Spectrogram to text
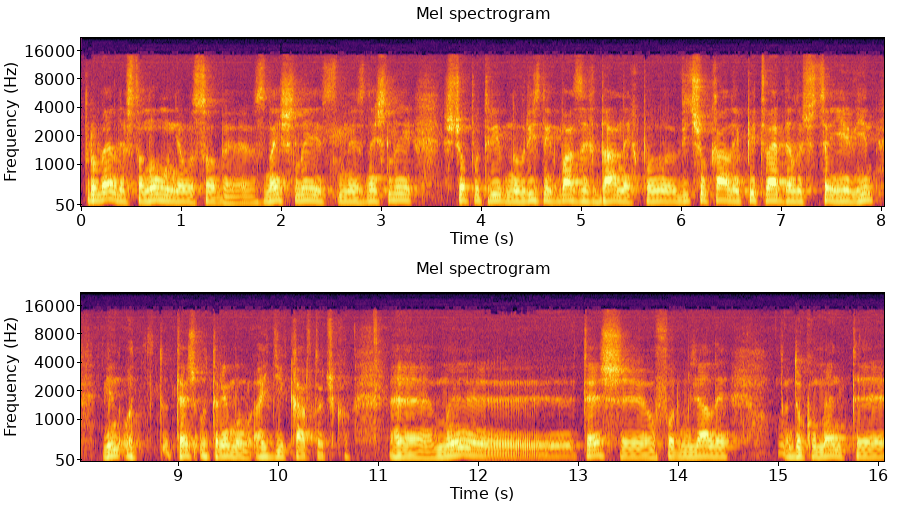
Провели встановлення особи, знайшли, ми знайшли, що потрібно в різних базах даних, відшукали, підтвердили, що це є він. Він от, теж отримав ID-карточку. Е, Ми е, теж е, оформляли документи е,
